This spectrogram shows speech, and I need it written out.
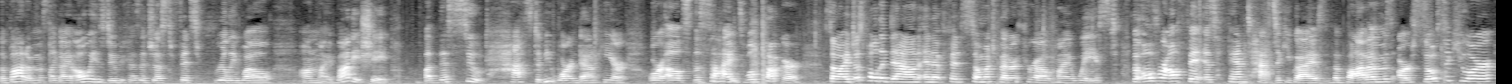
the bottoms like I always do because it just fits really well on my body shape, but this suit has to be worn down here or else the sides will pucker. So I just pulled it down and it fits so much better throughout my waist. The overall fit is fantastic, you guys. The bottoms are so secure.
